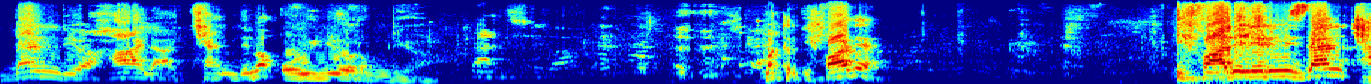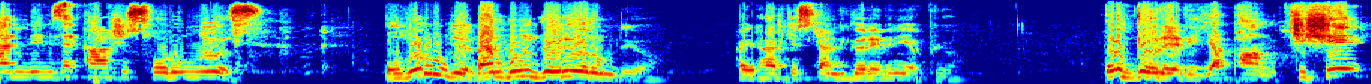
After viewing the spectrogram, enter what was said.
ben diyor hala kendime oynuyorum diyor. Bakın ifade. İfadelerimizden kendimize karşı sorumluyuz. Olur mu diyor. Ben bunu görüyorum diyor. Hayır herkes kendi görevini yapıyor. O görevi yapan kişi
